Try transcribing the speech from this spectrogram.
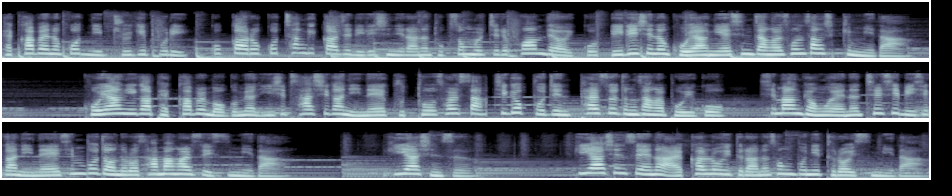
백합에는 꽃잎, 줄기, 뿌리, 꽃가루, 꽃향기까지 리리신이라는 독성물질이 포함되어 있고 리리신은 고양이의 신장을 손상시킵니다. 고양이가 백합을 먹으면 24시간 이내에 구토, 설사, 식욕부진, 탈수 증상을 보이고 심한 경우에는 72시간 이내에 신부전으로 사망할 수 있습니다. 히야신스. 히야신스에는 알칼로이드라는 성분이 들어 있습니다.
